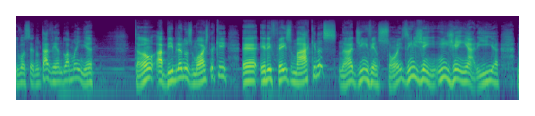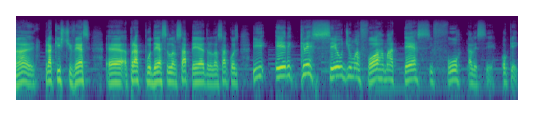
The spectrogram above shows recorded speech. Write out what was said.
e você não está vendo o amanhã. Então, a Bíblia nos mostra que é, ele fez máquinas né, de invenções, engen engenharia, né, para que estivesse, é, para pudesse lançar pedra, lançar coisas. E ele cresceu de uma forma até se fortalecer. Ok.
